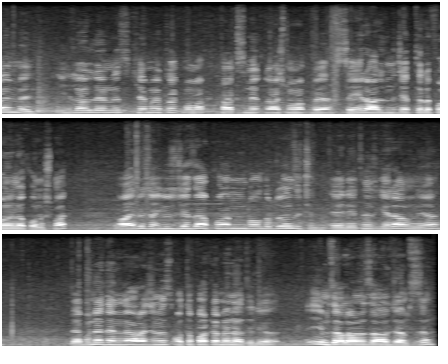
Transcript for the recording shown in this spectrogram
İbrahim Bey, ihlalleriniz kemer takmamak, taksimetre açmamak ve seyir halinde cep telefonuyla konuşmak. Ayrıca 100 ceza puanını doldurduğunuz için ehliyetiniz geri alınıyor ve bu nedenle aracınız otoparka men ediliyor. İmzalarınızı alacağım sizin.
